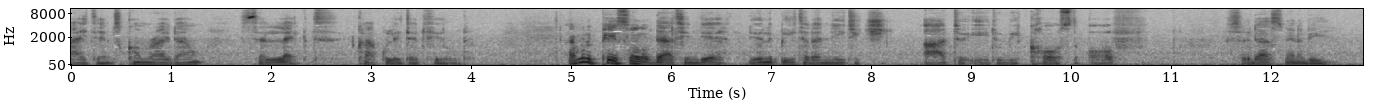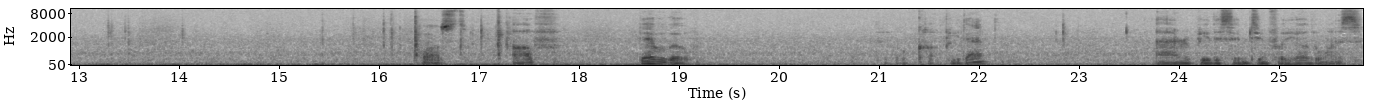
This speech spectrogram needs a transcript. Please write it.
items. Come right down. Select calculated field I'm going to paste all of that in there. The only bit that I need to add to it will be cost of. So that's going to be cost of. There we go. So we'll copy that and repeat the same thing for the other ones.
